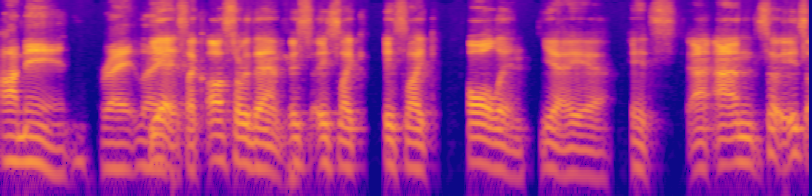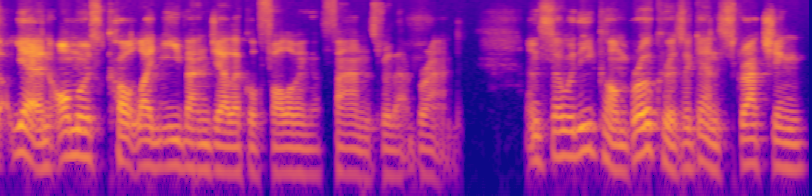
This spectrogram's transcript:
I'm in, right? Like yeah, it's like us or them. It's it's like it's like all in. Yeah, yeah. It's and so it's yeah, an almost cult like evangelical following of fans for that brand. And so with ecom brokers, again, scratching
